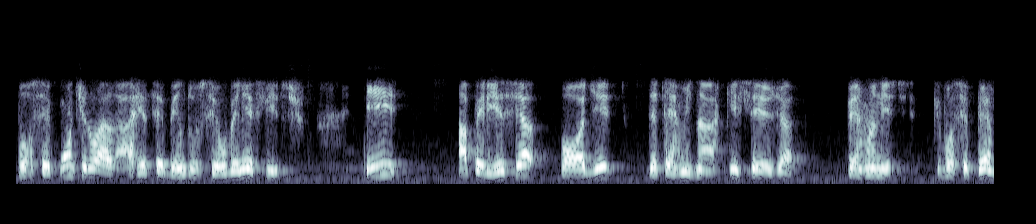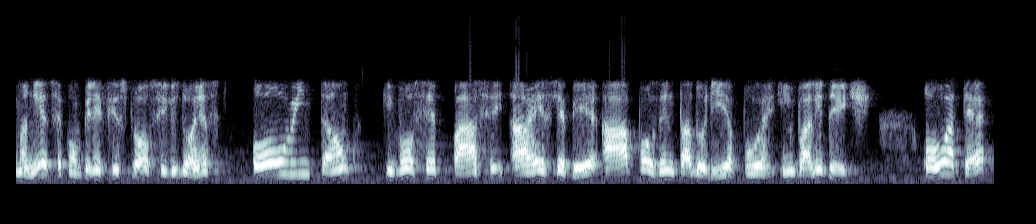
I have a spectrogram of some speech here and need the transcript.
você continuará recebendo o seu benefício. E a perícia pode determinar que seja permanece, que você permaneça com o benefício do auxílio doença ou então que você passe a receber a aposentadoria por invalidez, ou até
